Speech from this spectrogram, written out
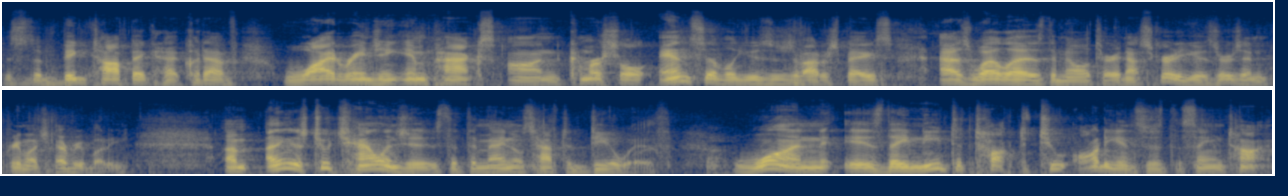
This is a big topic that could have wide-ranging impacts on commercial and civil users of outer space, as well as the military and security users, and pretty much everybody. Um, I think there's two challenges that the manuals have to deal with. One is they need to talk to two audiences at the same time.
